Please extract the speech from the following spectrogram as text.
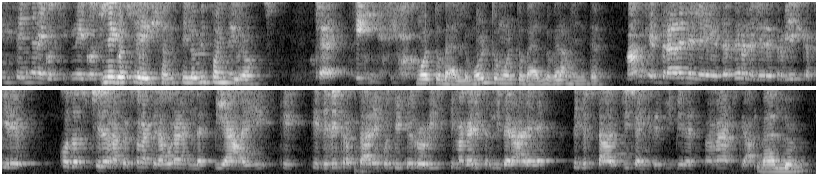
insegna negozi- negotiation. Negotiation, sì, l'ho visto anch'io. Cioè, fighissimo. Molto bello, molto molto bello, veramente. Ma anche entrare nelle, davvero nelle retrovie di capire cosa succede a una persona che lavora nell'FBI, che, che, deve trattare con dei terroristi magari per liberare degli ostaggi, cioè incredibile, secondo me è figata. Che bello.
